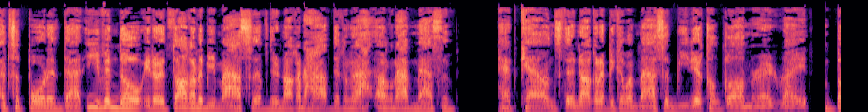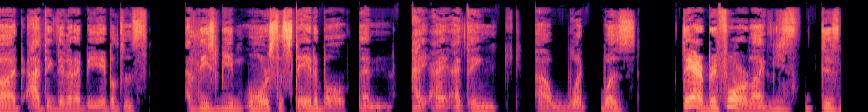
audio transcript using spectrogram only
and supported that even though, you know, it's not going to be massive. They're not going to have, they're going to, not going to have massive headcounts. They're not going to become a massive media conglomerate, right? But I think they're going to be able to at least be more sustainable than I, I, I think uh, what was there before. Like these these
